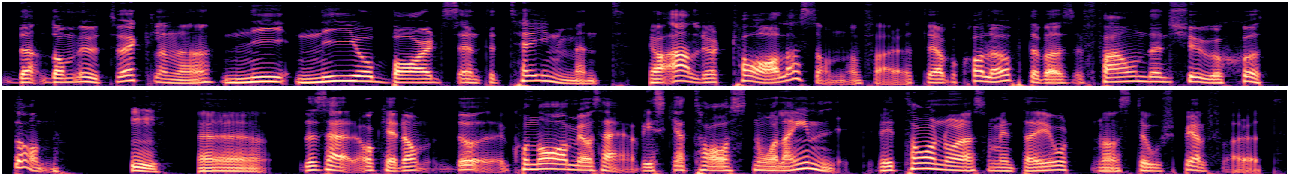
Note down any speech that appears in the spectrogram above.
de, de utvecklarna, Ni, Neo Bards Entertainment, jag har aldrig hört talas om dem förut. Jag kollade upp det bara, founded 2017. Mm. Uh, det är så här, okej, okay, Konami och så här, vi ska ta och snåla in lite. Vi tar några som inte har gjort några storspel förut.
